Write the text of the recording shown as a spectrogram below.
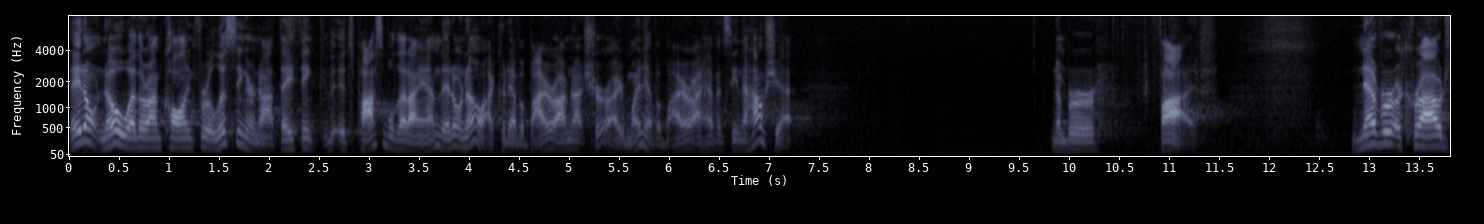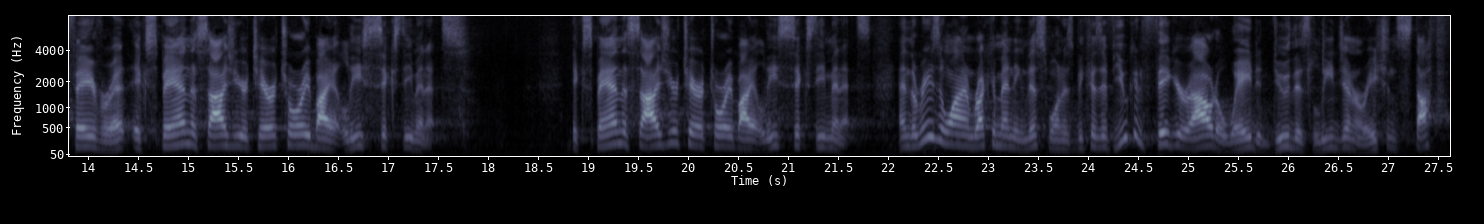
They don't know whether I'm calling for a listing or not. They think it's possible that I am. They don't know. I could have a buyer. I'm not sure. I might have a buyer. I haven't seen the house yet. Number five. Never a crowd favorite. Expand the size of your territory by at least 60 minutes. Expand the size of your territory by at least 60 minutes. And the reason why I'm recommending this one is because if you can figure out a way to do this lead generation stuff,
